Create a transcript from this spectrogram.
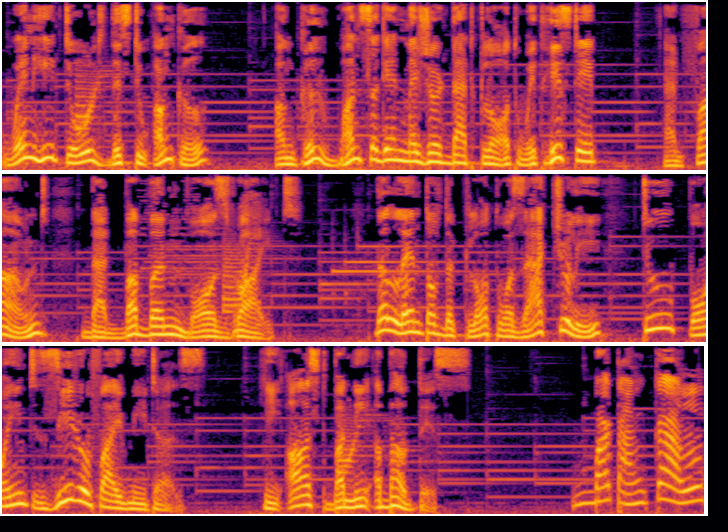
When he told this to uncle, uncle once again measured that cloth with his tape and found that Babban was right. The length of the cloth was actually 2.05 meters. He asked Bunny about this. But uncle,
